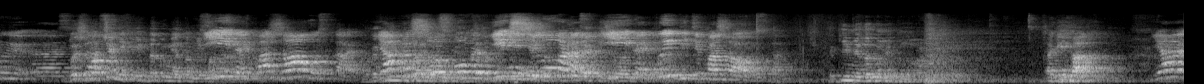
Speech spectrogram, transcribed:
мы э, Вы же сейчас- вообще никаких документов не. Игорь, пожалуйста, я прошу, еще раз, Игорь, выйдите, пожалуйста. Какие мне документы нужны? О деньгах. Я,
